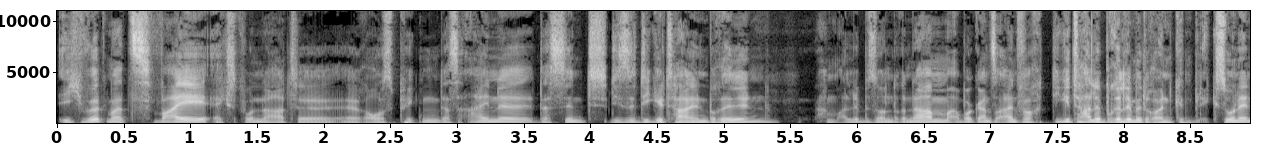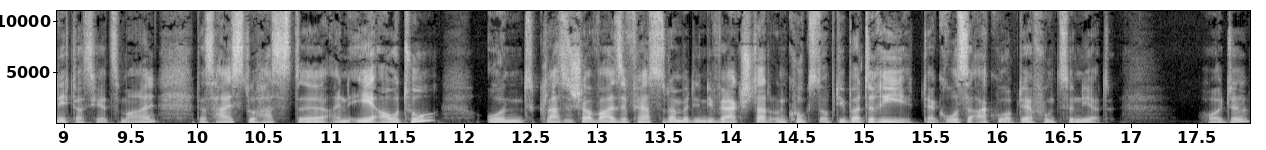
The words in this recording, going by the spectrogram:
Ich würde mal zwei Exponate äh, rauspicken. Das eine, das sind diese digitalen Brillen haben alle besondere Namen, aber ganz einfach digitale Brille mit Röntgenblick, so nenne ich das jetzt mal. Das heißt, du hast äh, ein E-Auto und klassischerweise fährst du damit in die Werkstatt und guckst, ob die Batterie, der große Akku, ob der funktioniert. Heute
